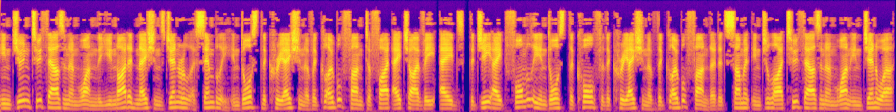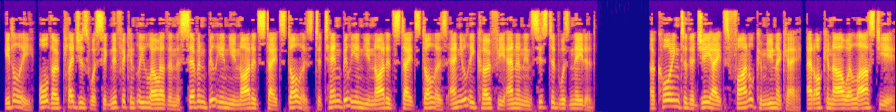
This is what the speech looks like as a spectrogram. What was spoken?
In June 2001 the United Nations General Assembly endorsed the creation of a global fund to fight HIV, AIDS. The G8 formally endorsed the call for the creation of the Global Fund at its summit in July 2001 in Genoa, Italy, although pledges were significantly lower than the 7 billion United States dollars to 10 billion United States dollars annually Kofi Annan insisted was needed. According to the G8's final communique, at Okinawa last year,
